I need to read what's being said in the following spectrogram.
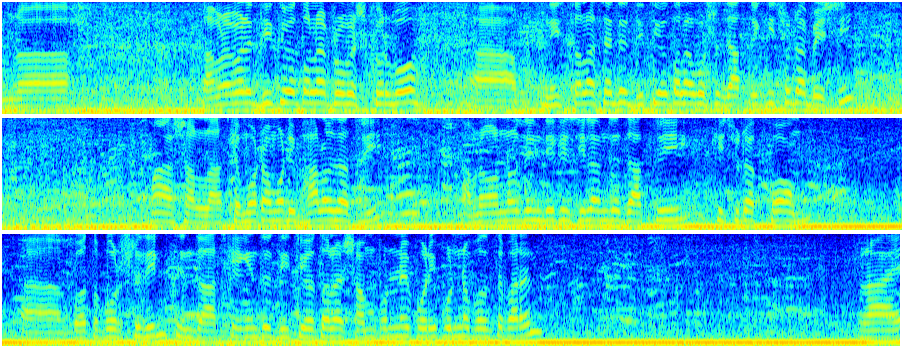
আমরা আমরা এবারে দ্বিতীয় তলায় প্রবেশ করব। নিচতলা চাইতে দ্বিতীয় তলায় অবশ্য যাত্রী কিছুটা বেশি। মাশাল্লাহ আজকে মোটামুটি ভালো যাত্রী। আমরা অন্যদিন দেখেছিলাম যে যাত্রী কিছুটা কম গত পরশু দিন, কিন্তু আজকে কিন্তু দ্বিতীয় তলায় সম্পূর্ণই পরিপূর্ণ বলতে পারেন। প্রায়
